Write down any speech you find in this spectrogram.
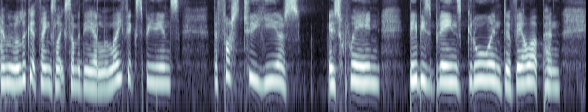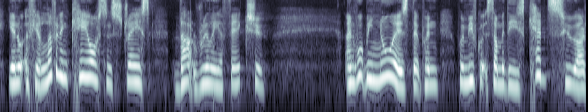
And when we look at things like some of the early life experience, the first two years is when babies' brains grow and develop. And, you know, if you're living in chaos and stress, that really affects you. And what we know is that when, when we've got some of these kids who are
